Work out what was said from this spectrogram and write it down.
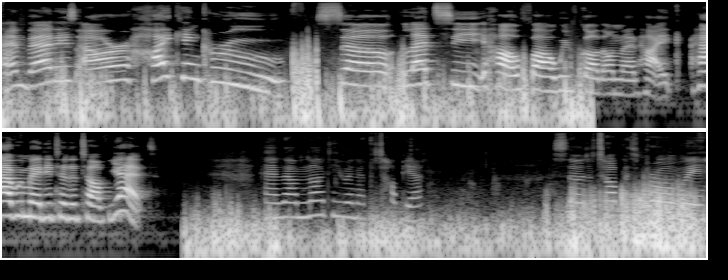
And that is our hiking crew. So let's see how far we've got on that hike. Have we made it to the top yet? And I'm not even at the top yet. So the top is probably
